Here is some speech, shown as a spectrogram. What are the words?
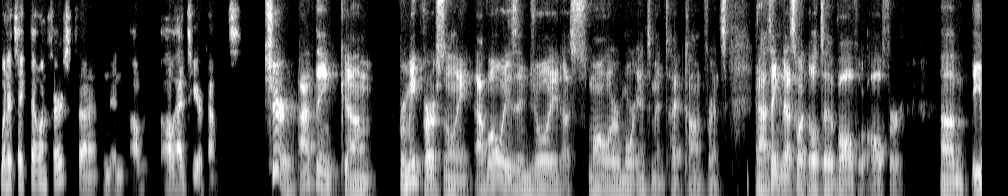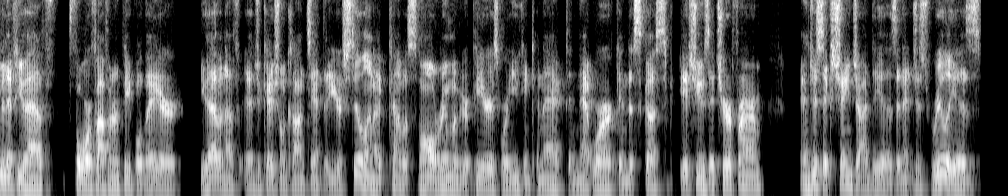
want to take that one first, uh, and then I'll I'll add to your comments. Sure. I think um, for me personally, I've always enjoyed a smaller, more intimate type conference, and I think that's what ILTA Evolve will offer. Um, even if you have four or five hundred people there, you have enough educational content that you're still in a kind of a small room of your peers where you can connect and network and discuss issues at your firm and just exchange ideas. And it just really is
